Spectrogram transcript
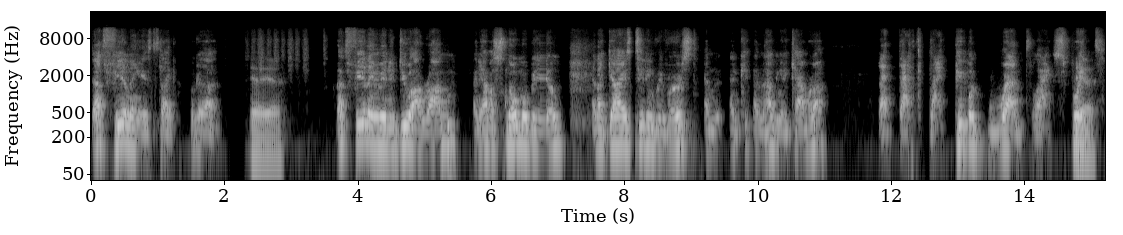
That feeling is like, look at that. Yeah, yeah, That feeling when you do a run and you have a snowmobile and a guy is sitting reversed and, and and having a camera, that that like people went like sprint,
